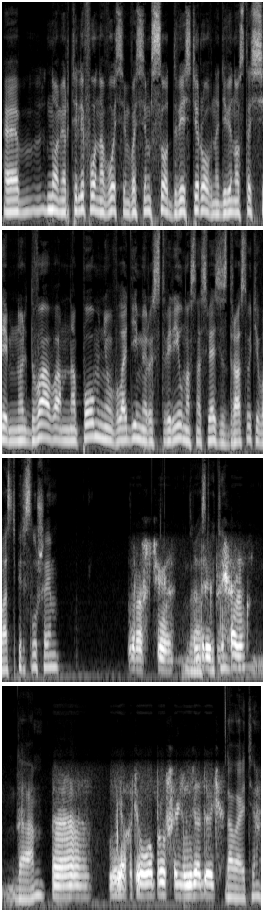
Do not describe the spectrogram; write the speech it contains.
Э, номер телефона 8 800 200 ровно 9702. Вам напомню, Владимир из Твери у нас на связи. Здравствуйте, вас теперь слушаем. Здравствуйте, Андрей Здравствуйте. Плещанник. Да, Э, Я хотел вопрос один задать. давайте.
